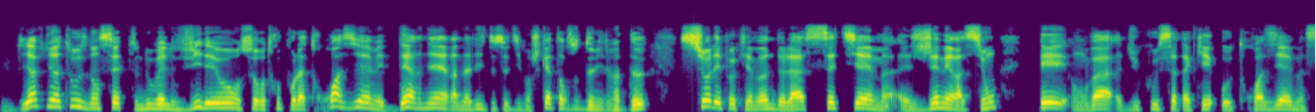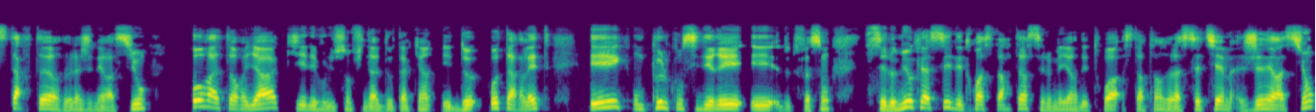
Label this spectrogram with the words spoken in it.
Bienvenue à tous dans cette nouvelle vidéo. On se retrouve pour la troisième et dernière analyse de ce dimanche 14 août 2022 sur les Pokémon de la septième génération. Et on va du coup s'attaquer au troisième starter de la génération, Oratoria, qui est l'évolution finale d'Otaquin et de Otarlet. Et on peut le considérer, et de toute façon, c'est le mieux classé des trois starters, c'est le meilleur des trois starters de la septième génération.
